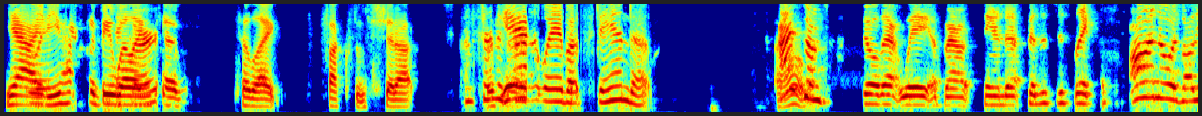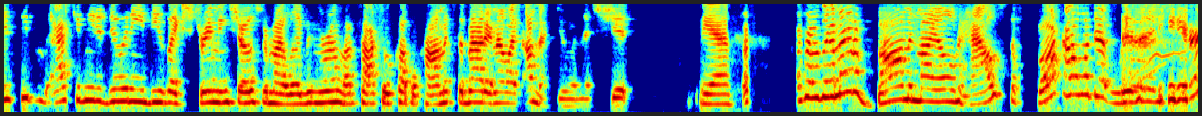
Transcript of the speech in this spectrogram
Yeah, like, you have to be willing art. to to like fuck some shit up. I'm starting to Yeah. feel that way about stand up. I Oh. sometimes feel that way about stand up because it's just like all I know is all these people asking me to do any of these like streaming shows from my living room. I've talked to a couple comics about it, and I'm like, I'm not doing this shit. Yeah. My friend was like, I'm not gonna bomb in my own house. The fuck? I don't want that living in here.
